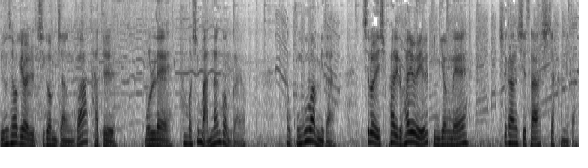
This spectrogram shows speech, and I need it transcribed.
윤석열 지검장과 다들 몰래 한 번씩 만난 건가요? 참 궁금합니다. 7월 28일 화요일 김경래 최강 시사 시작합니다.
